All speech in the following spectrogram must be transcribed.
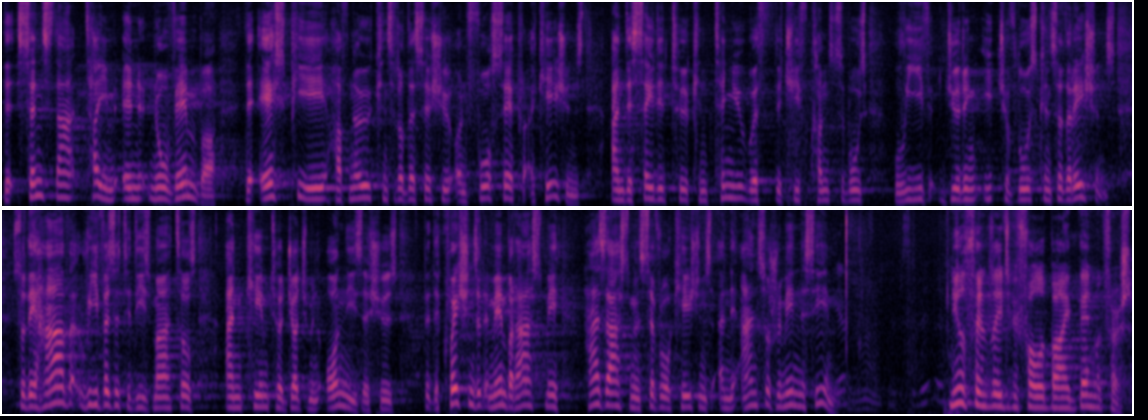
that since that time in November, the SPA have now considered this issue on four separate occasions and decided to continue with the Chief Constable's leave during each of those considerations. So they have revisited these matters and came to a judgment on these issues, but the questions that the member asked me has asked them on several occasions and the answers remain the same. Yep. Neil Findlay to be followed by Ben McPherson.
